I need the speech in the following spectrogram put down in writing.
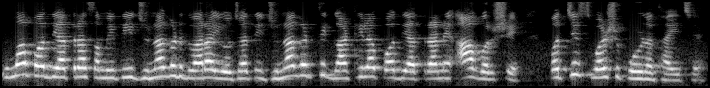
ઉમા પદયાત્રા સમિતિ જુનાગઢ દ્વારા યોજાતી જુનાગઢથી ગાંઠીલા પદયાત્રાને આ વર્ષે પચીસ વર્ષ પૂર્ણ થાય છે.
